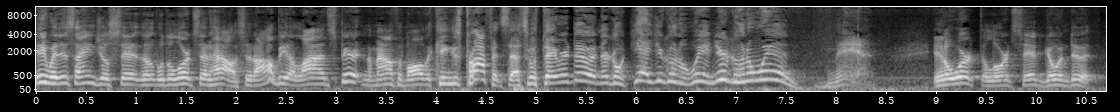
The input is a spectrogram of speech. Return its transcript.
Anyway, this angel said, well, the Lord said, How? I said, I'll be a lying spirit in the mouth of all the king's prophets. That's what they were doing. They're going, Yeah, you're going to win. You're going to win. Man, it'll work, the Lord said. Go and do it.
